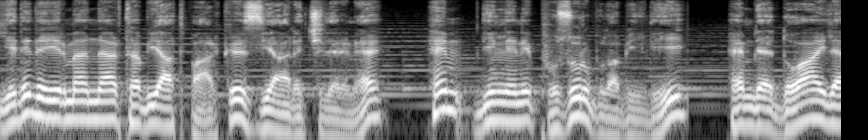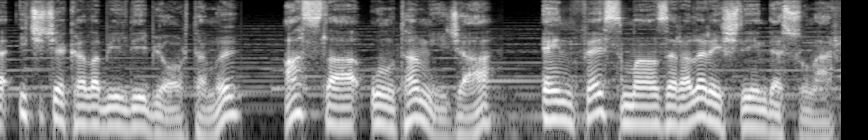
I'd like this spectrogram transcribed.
Yeni Değirmenler Tabiat Parkı ziyaretçilerine hem dinlenip huzur bulabildiği hem de doğayla iç içe kalabildiği bir ortamı asla unutamayacağı enfes manzaralar eşliğinde sunar.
